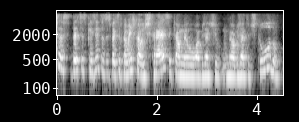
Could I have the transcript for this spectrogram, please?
desses, desses quesitos especificamente, que é o estresse, que é o meu objetivo, meu objeto de estudo,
